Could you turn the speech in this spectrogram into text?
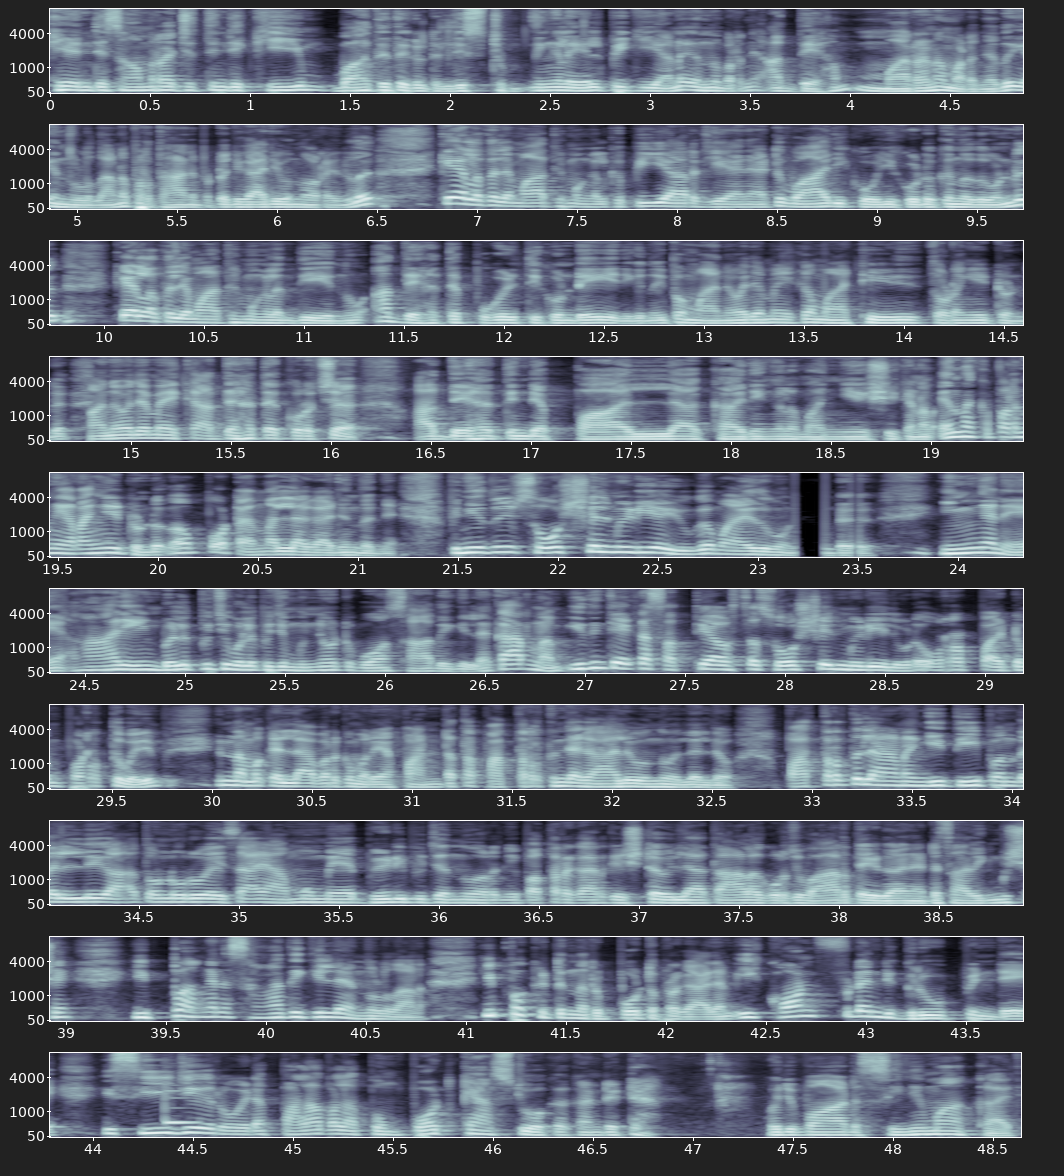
എന്റെ സാമ്രാജ്യത്തിന്റെ കീയും ബാധ്യതകളുടെ ലിസ്റ്റും നിങ്ങളെ ഏൽപ്പിക്കുകയാണ് എന്ന് പറഞ്ഞ് അദ്ദേഹം മരണമടഞ്ഞത് എന്നുള്ളതാണ് പ്രധാനപ്പെട്ട ഒരു കാര്യം എന്ന് പറയുന്നത്. കേരളത്തിലെ മാധ്യമങ്ങൾക്ക് പി ആർ ചെയ്യാനായിട്ട് വാരിക്കോരി കൊടുക്കുന്നതുകൊണ്ട് കേരളത്തിലെ മാധ്യമങ്ങൾ എന്ത് ചെയ്യുന്നു? അദ്ദേഹത്തെ പുകഴ്ത്തിക്കൊണ്ടേയിരിക്കുന്നു. ഇപ്പോൾ മനോരമയൊക്കെ മാറ്റി എഴുതി തുടങ്ങിയിട്ടുണ്ട്. മനോരമയൊക്കെ അദ്ദേഹത്തെക്കുറിച്ച് അദ്ദേഹത്തിന്റെ പല കാര്യങ്ങളും അന്വേഷിക്കണം എന്നൊക്കെ പറഞ്ഞ് ഇറങ്ങിയിട്ടുണ്ട്. പോട്ടെ നല്ല കാര്യം തന്നെ. പിന്നെ ഇതൊരു സോഷ്യൽ മീഡിയ യുഗമായതുകൊണ്ട് ഇങ്ങനെ ആരെയും വെളുപ്പിച്ച് വെളുപ്പിച്ച് മുന്നോട്ട് പോകാൻ സാധിക്കില്ല. കാരണം ഇതിന്റെയൊക്കെ സത്യാവസ്ഥ സോഷ്യൽ മീഡിയയിലൂടെ ഉറപ്പായിട്ടും പുറത്തു വരും. എന്ന് നമുക്ക് എല്ലാവർക്കും അറിയാം. പണ്ടത്തെ പത്രത്തിന്റെ കാലമൊന്നുമല്ലല്ലോ. പത്രത്തിലാണെങ്കിൽ തീപ്പന്തല്ല് ആ തൊണ്ണൂറ് വയസ്സായ അമ്മുമ്മയെ പീഡിപ്പിച്ചെന്ന് പറഞ്ഞ് പത്രക്കാർക്ക് ഇഷ്ടമില്ലാത്ത ആളെ കുറിച്ച് വാർത്ത എഴുതാനായിട്ട് സാധിക്കും. പക്ഷേ ഇപ്പോൾ അങ്ങനെ സാധിക്കില്ല എന്നുള്ളതാണ്. ഇപ്പോൾ കിട്ടുന്ന റിപ്പോർട്ട് പ്രകാരം ഈ കോൺഫിഡന്റ് ഗ്രൂപ്പിന്റെ ഈ സി ജെ റോയുടെ പളപളപ്പും പോഡ്കാസ്റ്റും ഒക്കെ കണ്ടിട്ട് ഒരുപാട് സിനിമാക്കാർ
